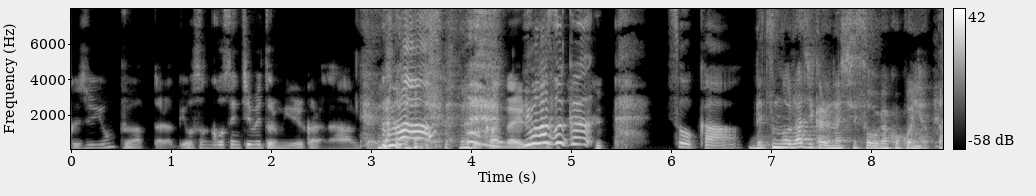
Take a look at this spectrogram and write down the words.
64分あったら秒速5センチメートル見れるからな、みたいうな。わ考える。秒速そうか。別のラジカルな思想がここにあった。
